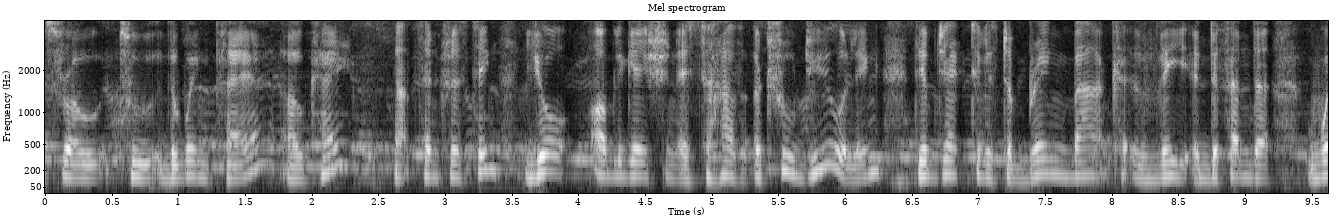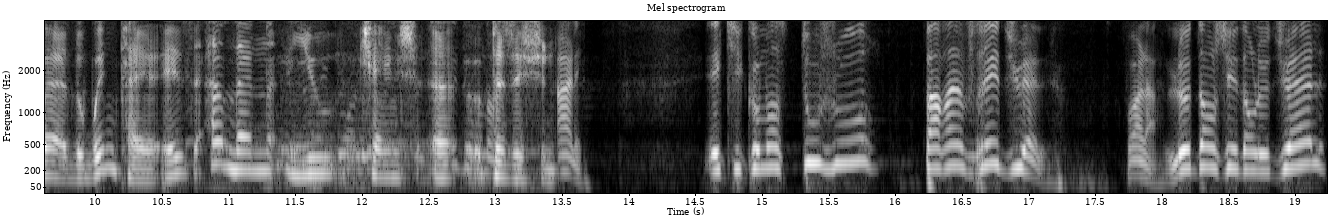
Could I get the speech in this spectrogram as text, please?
throw to the wing player, okay? That's interesting. Your obligation is to have a true dueling. The objective is to bring back the defender where the wing player is, and then you change uh, position. Allez. Et qui commence toujours par un vrai duel. Voilà, le danger dans le duel,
